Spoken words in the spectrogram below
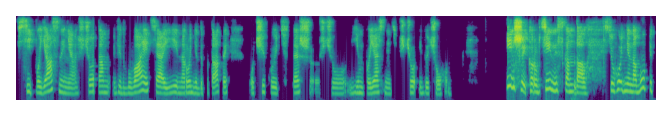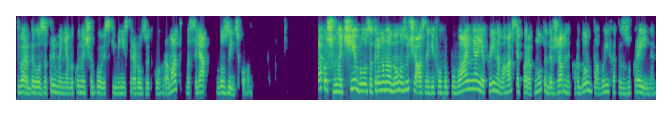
всі пояснення, що там відбувається, і народні депутати очікують теж, що їм пояснять, що і до чого. Інший корупційний скандал. Сьогодні НАБУ підтвердило затримання виконуючого обов'язки міністра розвитку громад Василя Лозинського. Також вночі було затримано одного з учасників угрупування, який намагався перетнути державний кордон та виїхати з України.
